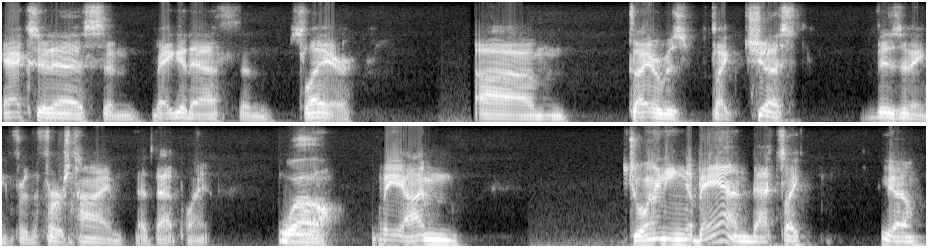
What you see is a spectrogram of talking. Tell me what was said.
Exodus and Megadeth and Slayer. Um, Slayer was like just visiting for the first time at that point. Wow. I'm joining a band that's like, you know,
